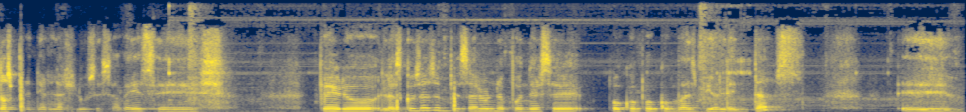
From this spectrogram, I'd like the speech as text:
nos prendían las luces a veces, pero las cosas empezaron a ponerse poco a poco más violentas. Em,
